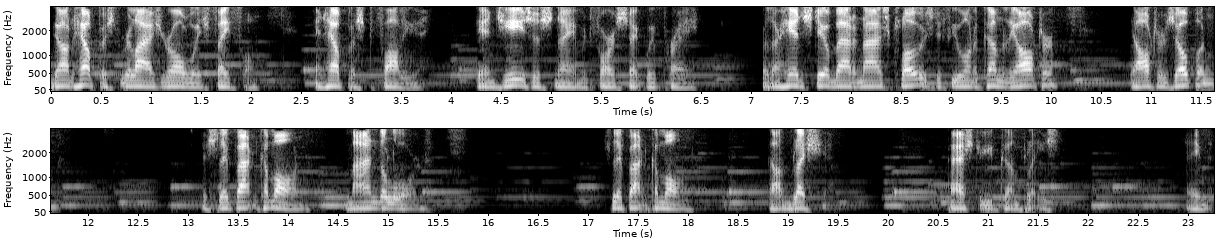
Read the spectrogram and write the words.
God, help us to realize you're always faithful and help us to follow you. In Jesus' name and for our sake we pray. With our heads still bowed and eyes closed, if you want to come to the altar, the altar is open. Just slip out and come on. Mind the Lord. Slip out and come on. God bless you. Pastor, you come, please. Amen.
